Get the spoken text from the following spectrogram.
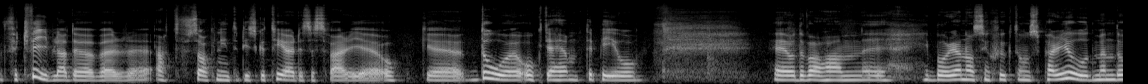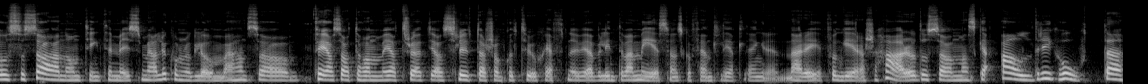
förtvivlad över eh, att saken inte diskuterades i Sverige. Och eh, då åkte jag hem till PO. Eh, och det var han eh, i början av sin sjukdomsperiod. Men då så sa han någonting till mig som jag aldrig kommer att glömma. Han sa, för jag sa till honom, jag tror att jag slutar som kulturchef nu. Jag vill inte vara med i svensk offentlighet längre när det fungerar så här. Och då sa han, man ska aldrig hota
